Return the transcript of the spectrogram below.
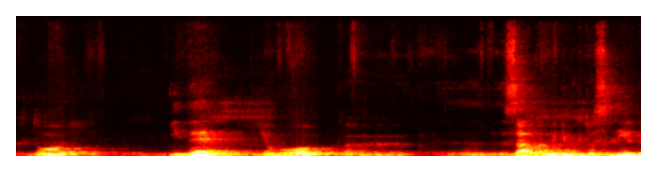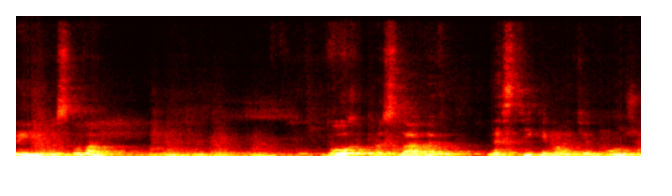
хто іде Його е, заповідям, хто слідує Його словам. Бог прославив настільки матір Божу,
